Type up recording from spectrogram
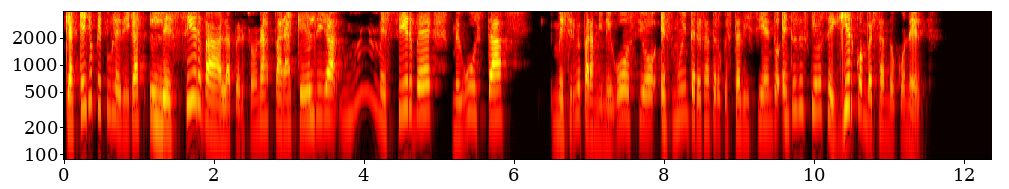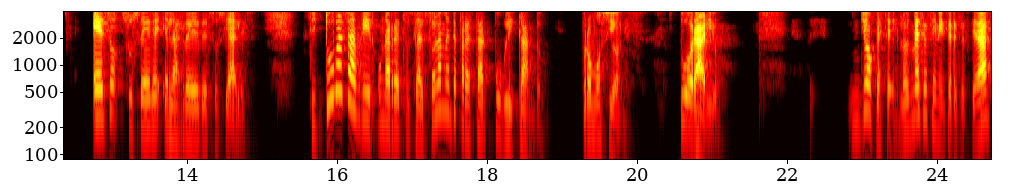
Que aquello que tú le digas le sirva a la persona para que él diga, mm, me sirve, me gusta, me sirve para mi negocio, es muy interesante lo que está diciendo, entonces quiero seguir conversando con él. Eso sucede en las redes sociales. Si tú vas a abrir una red social solamente para estar publicando promociones, tu horario, yo qué sé, los meses sin intereses que das,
